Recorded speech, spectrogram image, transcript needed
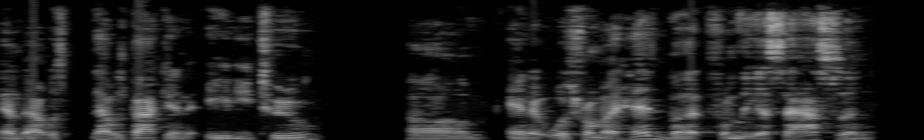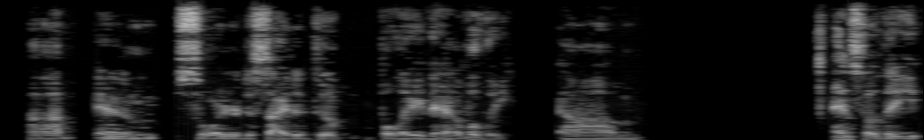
and that was that was back in '82. Um, and it was from a headbutt from the assassin, um, and Sawyer decided to blade heavily. Um, and so they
